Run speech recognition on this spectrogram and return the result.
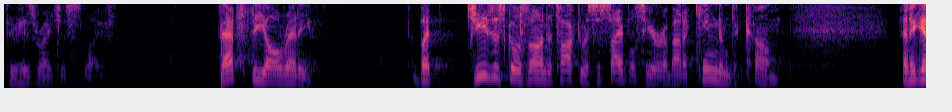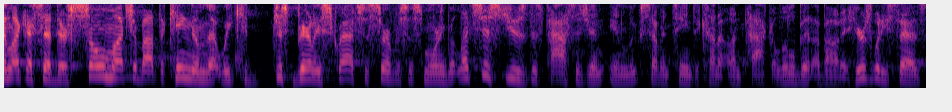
through his righteous life. That's the already. But Jesus goes on to talk to his disciples here about a kingdom to come. And again, like I said, there's so much about the kingdom that we could just barely scratch the surface this morning. But let's just use this passage in, in Luke 17 to kind of unpack a little bit about it. Here's what he says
